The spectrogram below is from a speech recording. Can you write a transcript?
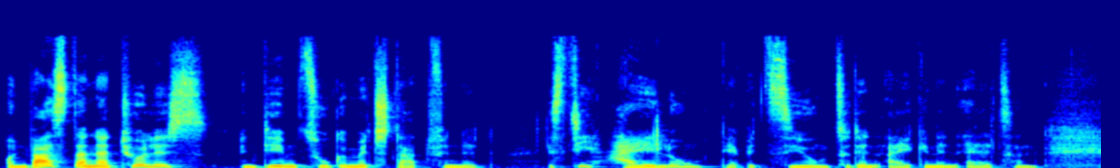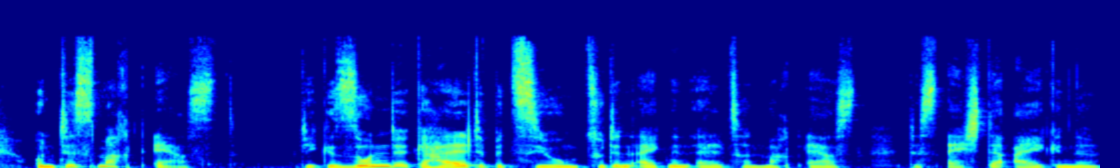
Und was dann natürlich in dem Zuge mit stattfindet, ist die Heilung der Beziehung zu den eigenen Eltern. Und das macht erst die gesunde, geheilte Beziehung zu den eigenen Eltern macht erst das echte eigene,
